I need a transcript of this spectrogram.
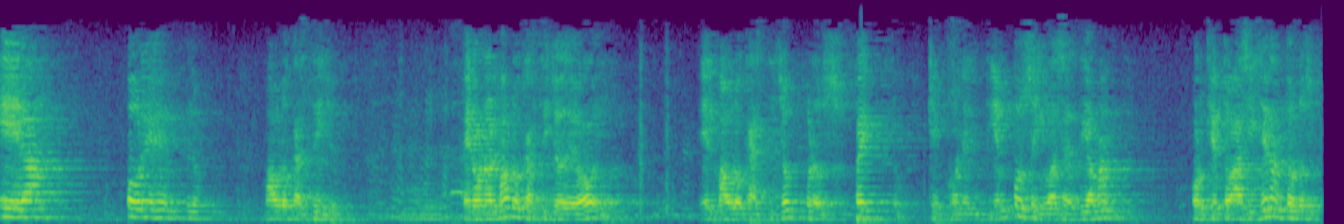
era, por ejemplo, Mauro Castillo. Pero no el Mauro Castillo de hoy, el Mauro Castillo prospecto, que con el tiempo se iba a hacer diamante. Porque to, así llegan todos los...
